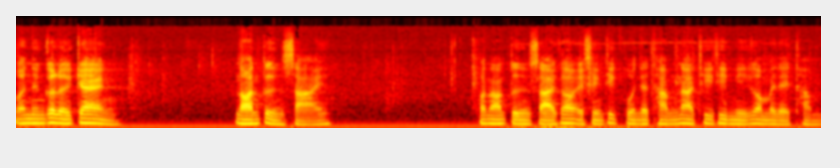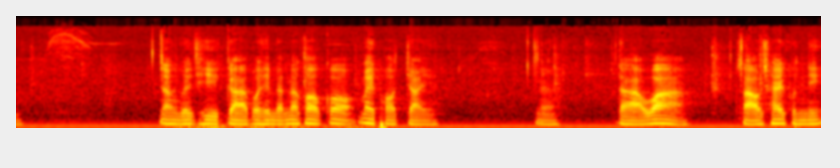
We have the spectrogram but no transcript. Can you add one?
วันหนึ่งก็เลยแกล้งนอนตื่นสาย พอนอนตื่นสายก็ไอสิ่งที่ควรจะทำหน้าที่ที่มีก็ไม่ได้ทำนางเวทีกาพอเห็นแบบนั้นเขาก็ไม่พอใจนะด่าว่าสาวใช้คนนี้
